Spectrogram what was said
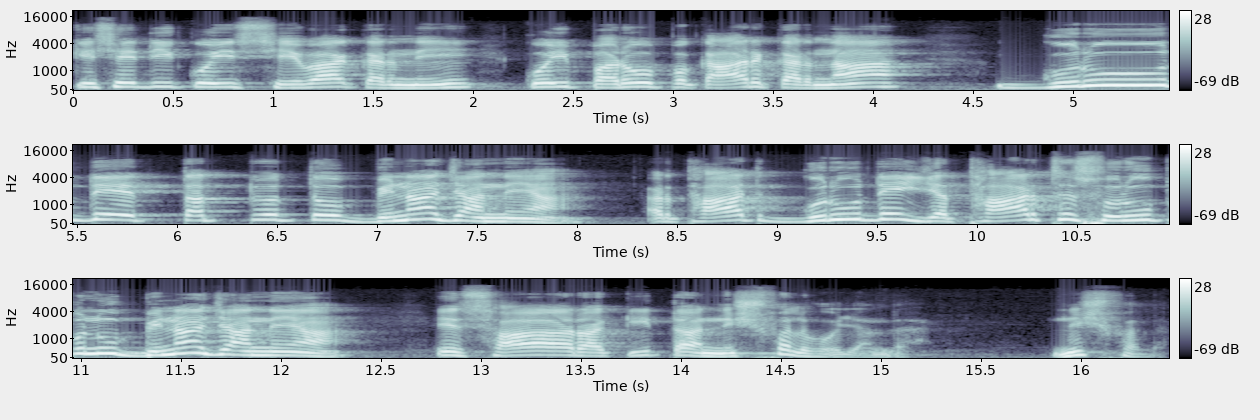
ਕਿਸੇ ਦੀ ਕੋਈ ਸੇਵਾ ਕਰਨੀ, ਕੋਈ ਪਰੋਪਕਾਰ ਕਰਨਾ ਗੁਰੂ ਦੇ ਤत्व ਤੋਂ ਬਿਨਾ ਜਾਣਿਆ, ਅਰਥਾਤ ਗੁਰੂ ਦੇ ਯਥਾਰਥ ਸਰੂਪ ਨੂੰ ਬਿਨਾ ਜਾਣਿਆ, ਇਹ ਸਾਰਾ ਕੀਤਾ ਨਿਸ਼ਫਲ ਹੋ ਜਾਂਦਾ ਹੈ। ਨਿਸ਼ਫਲ ਹੈ।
